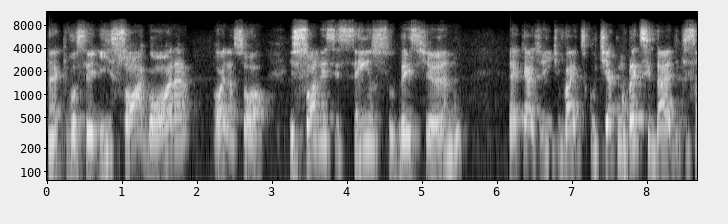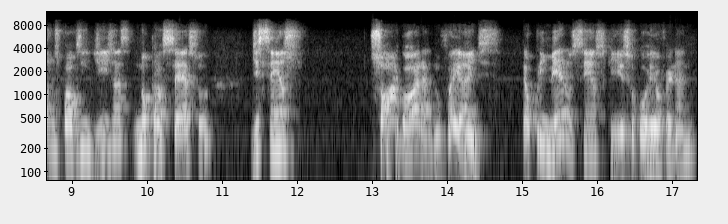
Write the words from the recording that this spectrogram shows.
né? Que você e só agora Olha só, e só nesse censo deste ano é que a gente vai discutir a complexidade que são os povos indígenas no processo de censo. Só agora, não foi antes. É o primeiro censo que isso ocorreu, Fernando.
